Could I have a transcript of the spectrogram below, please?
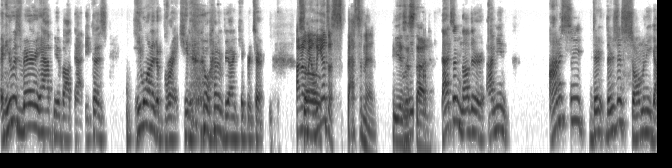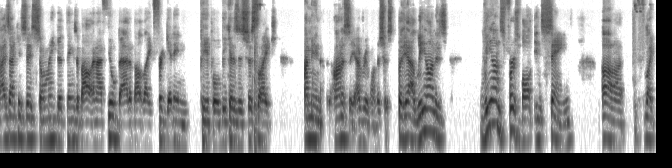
and he was very happy about that because he wanted a break. He didn't want to be on kick return. I don't know, man. Leon's a specimen. He is a stud. That's another. I mean, honestly, there, there's just so many guys I can say so many good things about, and I feel bad about like forgetting people because it's just like, I mean, honestly, everyone is just. But yeah, Leon is Leon's first of all insane. Uh, like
